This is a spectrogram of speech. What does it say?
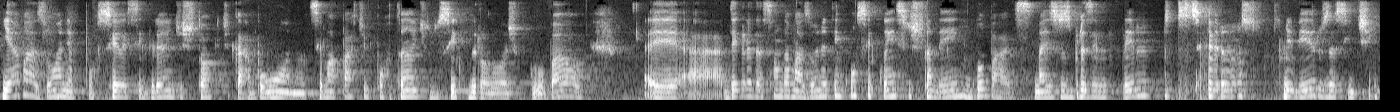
E a Amazônia, por ser esse grande estoque de carbono, ser uma parte importante do ciclo hidrológico global, é, a degradação da Amazônia tem consequências também globais, mas os brasileiros serão os primeiros a sentir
